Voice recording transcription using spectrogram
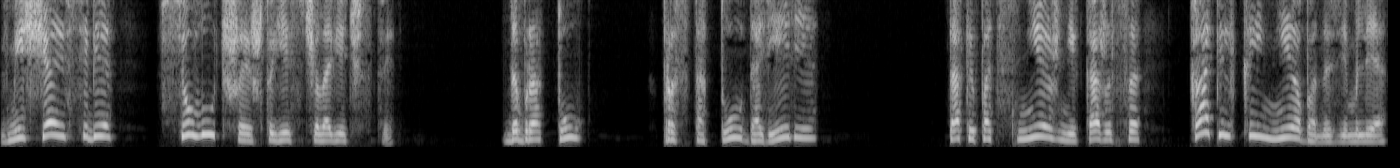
вмещая в себе все лучшее, что есть в человечестве. Доброту, простоту, доверие. Так и подснежник кажется капелькой неба на земле.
